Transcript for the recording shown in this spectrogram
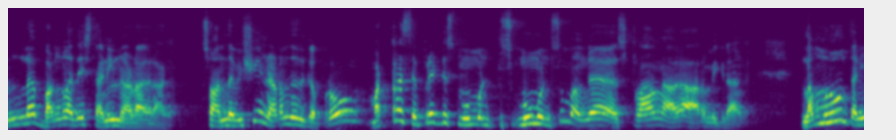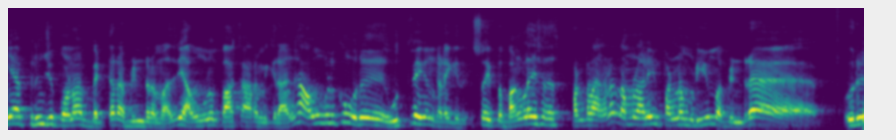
ஒன்ல பங்களாதேஷ் தனி நாடாகிறாங்க. ஸோ அந்த விஷயம் நடந்ததுக்கப்புறம் மற்ற செப்பரேட்டிஸ்ட் மூமெண்ட்ஸ் மூமெண்ட்ஸும் அங்கே ஸ்ட்ராங் ஆக ஆரம்பிக்கிறாங்க. நம்மளும் தனியாக பிரிஞ்சு போனால் பெட்டர் அப்படின்ற மாதிரி அவங்களும் பார்க்க ஆரம்பிக்கிறாங்க. அவங்களுக்கும் ஒரு உத்வேகம் கிடைக்குது. ஸோ இப்போ பங்களாதேஷ் அதை பண்ணுறாங்கன்னா நம்மளாலையும் பண்ண முடியும் அப்படின்ற ஒரு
